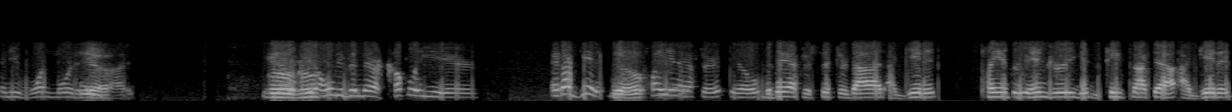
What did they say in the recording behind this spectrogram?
and you've won more than Yeah. anybody. You know, Mhm. you've only been there a couple of years, and I get it. You know. playing after you know the day after his sister died, I get it. Playing through injury, getting teeth knocked out, I get it.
